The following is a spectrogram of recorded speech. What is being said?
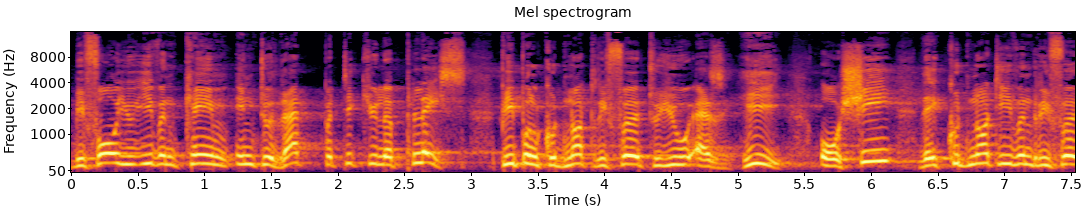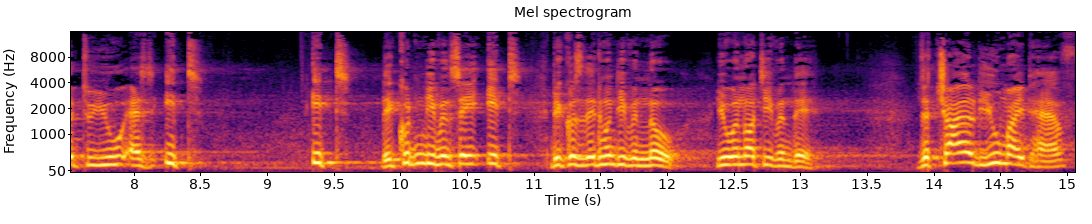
before you even came into that particular place, people could not refer to you as he or she. They could not even refer to you as it. It. They couldn't even say it because they don't even know. You were not even there. The child you might have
